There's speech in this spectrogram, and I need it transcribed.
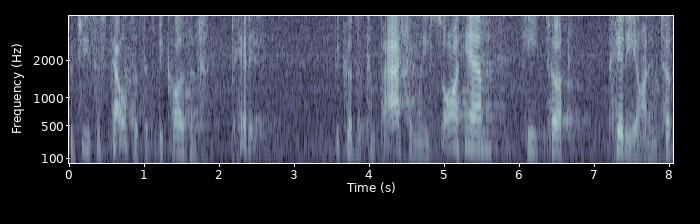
But Jesus tells us it's because of pity, it's because of compassion. When he saw him, he took pity on him, took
